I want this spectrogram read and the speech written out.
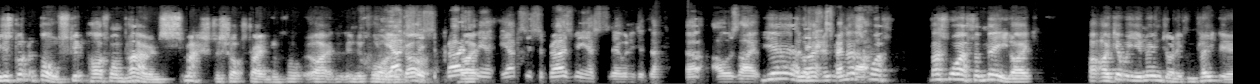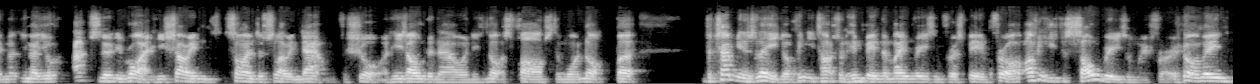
he just got the ball, skipped past one player, and smashed the shot straight in the, like, in the corner He of the actually goal. surprised Like- me. He actually surprised me yesterday when he did that. I was like, Yeah, like, and, and that's that. why that's why for me, like, I, I get what you mean, Johnny, completely, and you know, you're absolutely right. He's showing signs of slowing down for sure, and he's older now, and he's not as fast and whatnot. But the Champions League, I think you touched on him being the main reason for us being through. I, I think he's the sole reason we're through. I mean,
